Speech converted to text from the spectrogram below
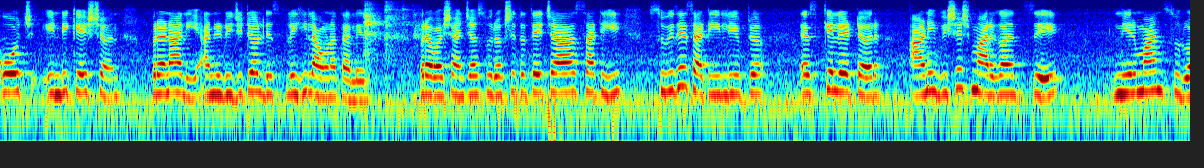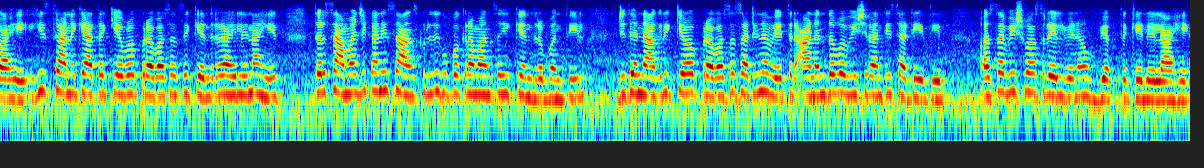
coach indication प्रणाली आणि डिजिटल डिस्प्लेही लावण्यात आले प्रवाशांच्या सुरक्षिततेच्यासाठी सुविधेसाठी लिफ्ट एस्केलेटर आणि विशेष मार्गाचे निर्माण सुरू आहे. ही स्थानके आता केवळ प्रवासाचे केंद्र राहिले नाहीत तर सामाजिक आणि सांस्कृतिक उपक्रमांचंही केंद्र बनतील. जिथे नागरिक केवळ प्रवासासाठी नव्हे तर आनंद व विश्रांतीसाठी येतील असा विश्वास रेल्वेनं व्यक्त केलेला आहे.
